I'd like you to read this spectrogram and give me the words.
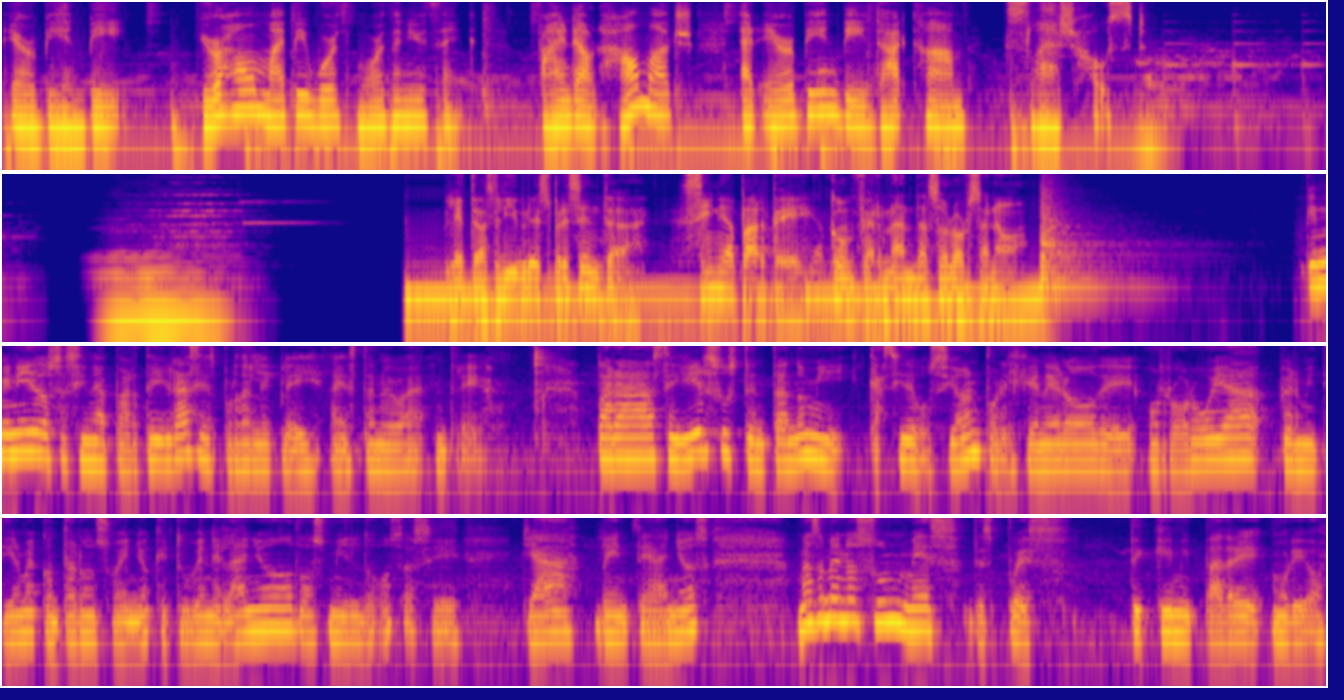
Airbnb. Your home might be worth more than you think. Find out how much at airbnb.com/slash host. Letras Libres presenta Cine Aparte con Fernanda Solórzano. Bienvenidos a Cine Aparte y gracias por darle play a esta nueva entrega. Para seguir sustentando mi casi devoción por el género de horror, voy a permitirme contar un sueño que tuve en el año 2002, hace ya 20 años, más o menos un mes después de que mi padre murió.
